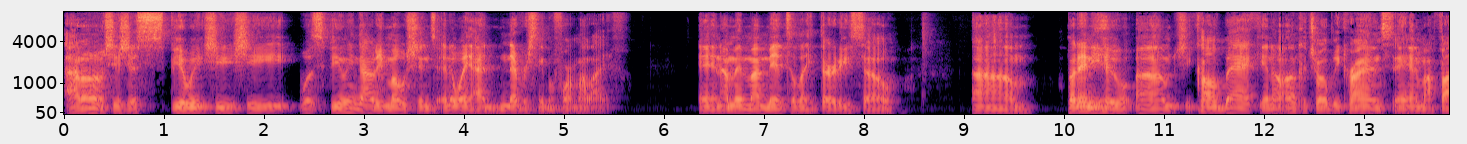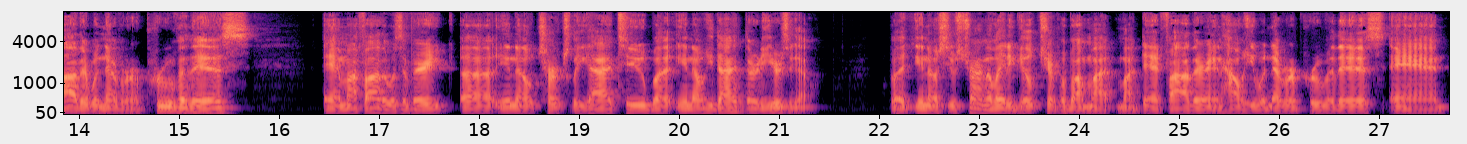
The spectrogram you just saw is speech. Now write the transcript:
I don't know. She's just spewing. She she was spewing out emotions in a way I'd never seen before in my life. And I'm in my mid to late 30s, so. Um, but anywho, um, she called back, you know, uncontrollably crying, saying my father would never approve of this. And my father was a very, uh, you know, churchly guy too, but you know, he died 30 years ago. But you know, she was trying to lay the guilt trip about my my dead father and how he would never approve of this, and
